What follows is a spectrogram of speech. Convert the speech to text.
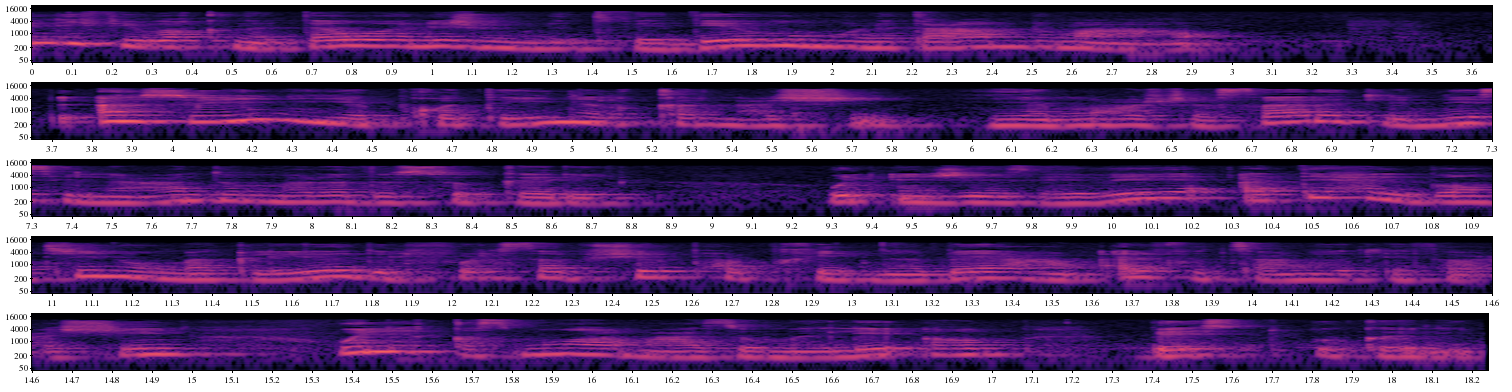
اللي في وقتنا توا نجمو نتفاداهم ونتعاملوا معهم الأنسولين هي بروتين القرن العشرين هي معجزة صارت للناس اللي عندهم مرض السكري. والإنجاز هذايا أتاح لبونتين وماكليود الفرصة باش يربحوا ال prix Nobel عام 1923 واللي قسموها مع زملائهم بيست وكوليب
